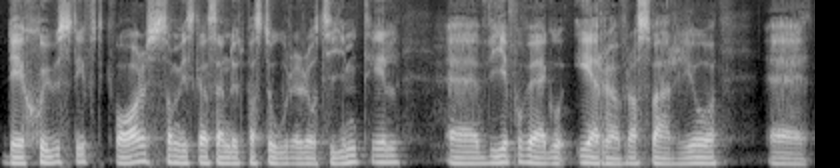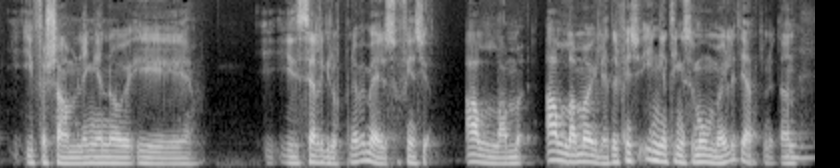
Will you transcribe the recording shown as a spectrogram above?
det är sju stift kvar som vi ska sända ut pastorer och team till. Eh, vi är på väg att erövra Sverige och eh, i församlingen och i i, cellgruppen över mig så finns ju alla, alla möjligheter. Det finns ju ingenting som är omöjligt egentligen. Utan mm.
